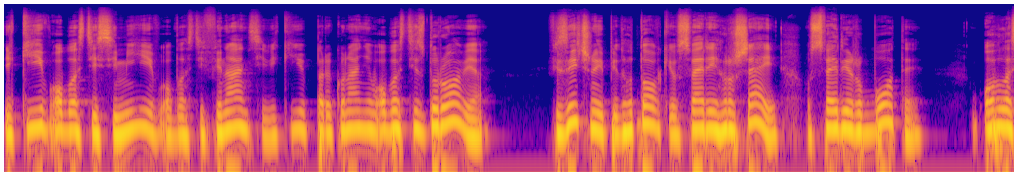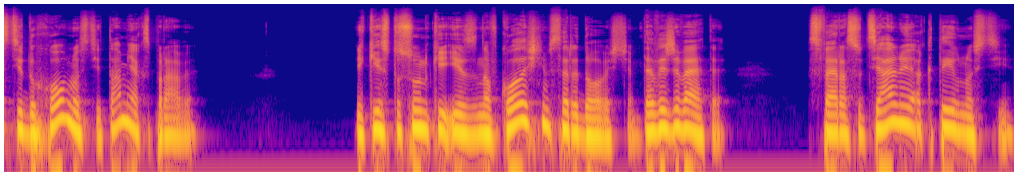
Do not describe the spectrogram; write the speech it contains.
які в області сім'ї, в області фінансів, які переконання в області здоров'я, фізичної підготовки, в сфері грошей, у сфері роботи, в області духовності, там як справи. Які стосунки із навколишнім середовищем, де ви живете, сфера соціальної активності,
